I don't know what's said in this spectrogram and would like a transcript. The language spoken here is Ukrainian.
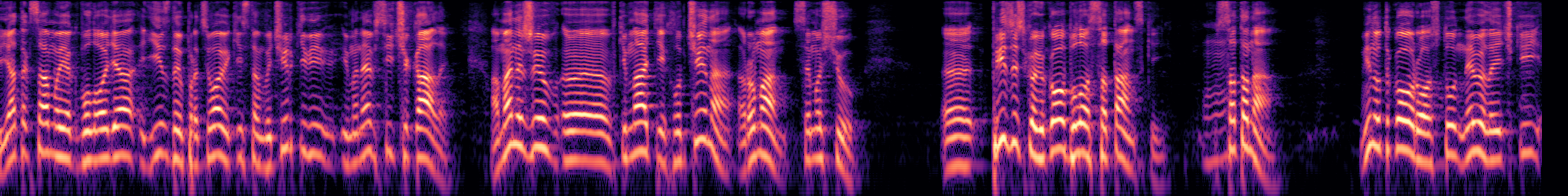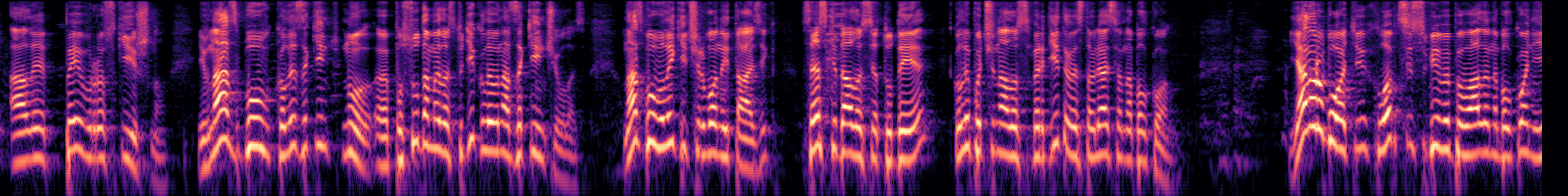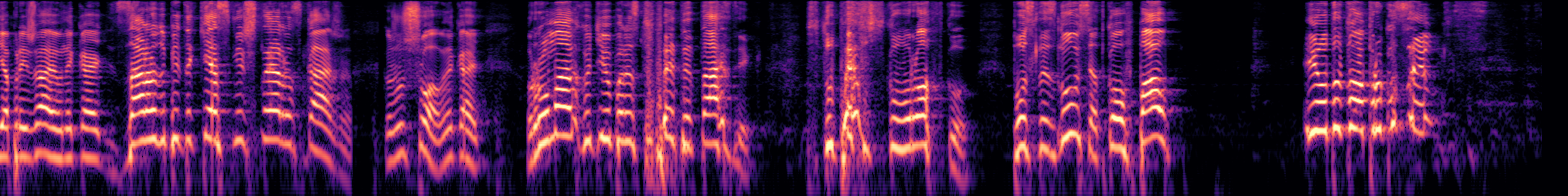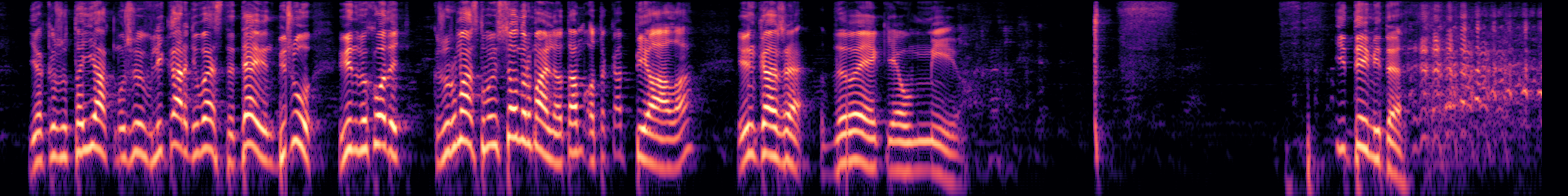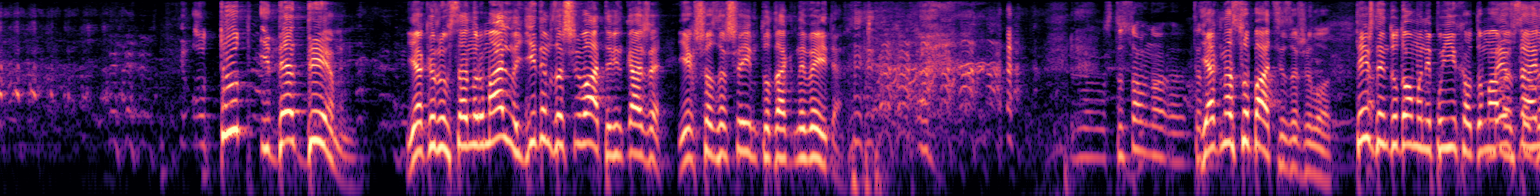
Я так само, як Володя, їздив, працював якісь там вечірки, і мене всі чекали. А в мене жив е, в кімнаті хлопчина Роман Семощук, е, прізвисько в якого було Сатанський. Сатана. Він от такого росту, невеличкий, але пив розкішно. І в нас був, коли закінч... ну, е, посуда милась тоді, коли вона закінчувалась. У нас був великий червоний тазик, все скидалося туди. Коли починало смердіти, виставлявся на балкон. Я на роботі, хлопці собі випивали на балконі, я приїжджаю, вони кажуть, зараз тобі таке смішне розкаже. Кажу, що? Вони кажуть, Роман хотів переступити тазик, вступив в сковородку, послизнувся, тако впав і от прокусив. Я кажу, та як, може в лікарню везти? Де він? Біжу. Він виходить. Кажу, Роман, з тобою все нормально, а там отака піала. І він каже: диви, як я вмію. І дим іде. Отут іде дим. Я кажу, все нормально, їдемо зашивати. Він каже: якщо зашиємо, то так не вийде. Ну, Стосовно е, Як на собаці зажило. Тиждень додому не поїхав до мами. Ми все взагалі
